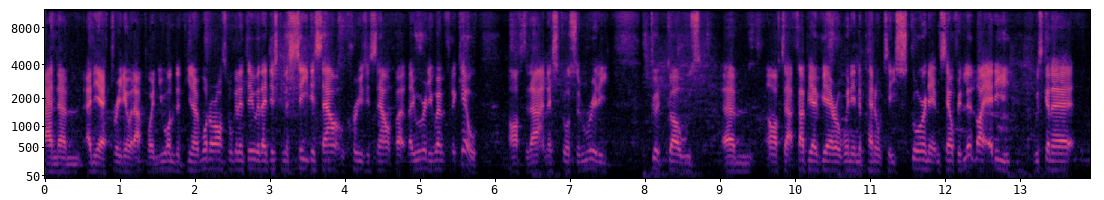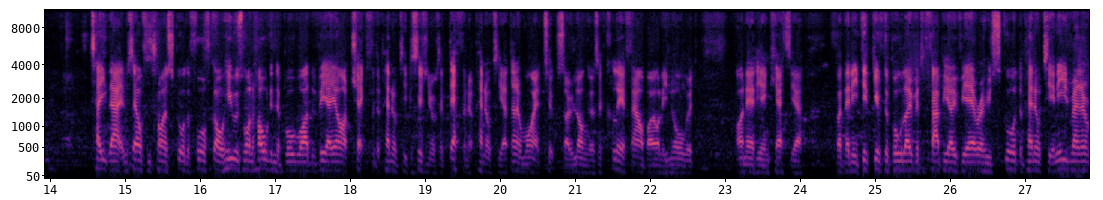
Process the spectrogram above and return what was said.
And um, and yeah, 3 0 at that point. You wondered, you know, what are Arsenal going to do? Are they just going to see this out and cruise this out? But they really went for the kill after that, and they scored some really good goals um, after that. Fabio Vieira winning the penalty, scoring it himself. It looked like Eddie was going to take that himself and try and score the fourth goal. He was one holding the ball while the VAR checked for the penalty decision. It was a definite penalty. I don't know why it took so long. It was a clear foul by Ollie Norwood on Eddie Nketiah. But then he did give the ball over to Fabio Vieira, who scored the penalty, and he ran,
